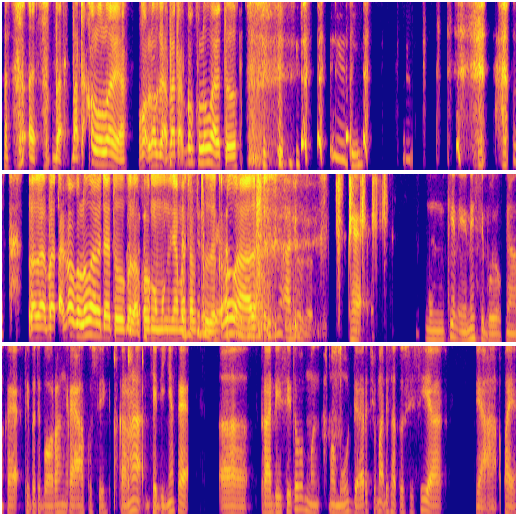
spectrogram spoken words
Ba- Batak keluar ya kalau nggak Batak kok keluar tuh kalau nggak Batak kok keluar udah tuh kalau kau ngomongnya macam tuh keluar anu loh. Kayak mungkin ini sih buruknya kayak tipe-tipe orang kayak aku sih. Karena jadinya kayak eh, tradisi itu mem- memudar. Cuma di satu sisi ya ya apa ya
